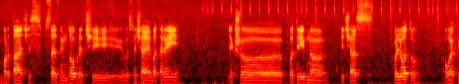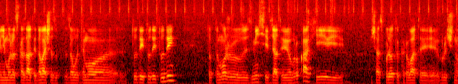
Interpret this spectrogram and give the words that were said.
борта, чи все з ним добре, чи вистачає батареї. Якщо потрібно під час польоту, Олег мені може сказати, давай ще за- залетимо туди, туди, туди. Тобто можу з місії взяти його в руках і під час польоту керувати вручну.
